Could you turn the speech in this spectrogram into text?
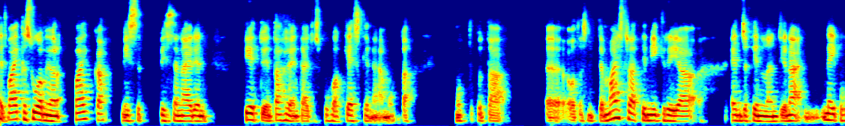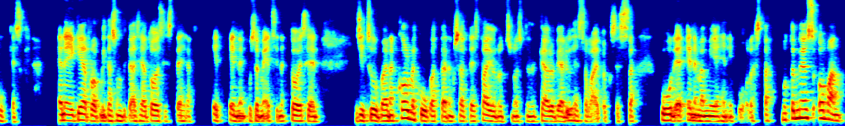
että vaikka Suomi on paikka, missä, missä näiden tiettyjen tahojen täytyisi puhua keskenään, mutta, mutta tota, otas nyt maistraatti, Migri ja Enter Finland, ja nämä, ne ei puhu keskenään. Ja ne ei kerro, mitä sun pitää siellä toisessa tehdä et, ennen kuin sä menet sinne toiseen. Ja sitten sulla on kolme kuukautta ennen kuin sä oot edes tajunnut, että sun olisi käydä vielä yhdessä laitoksessa, puhun e-, enemmän mieheni puolesta. Mutta myös oman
